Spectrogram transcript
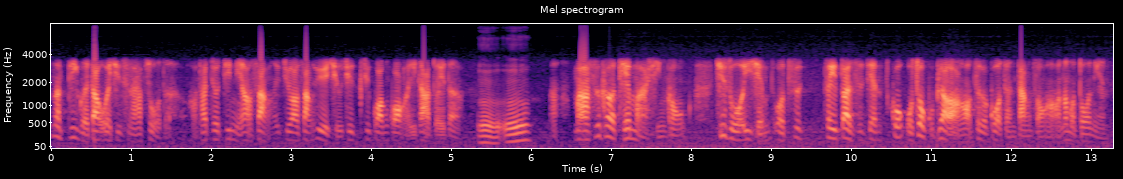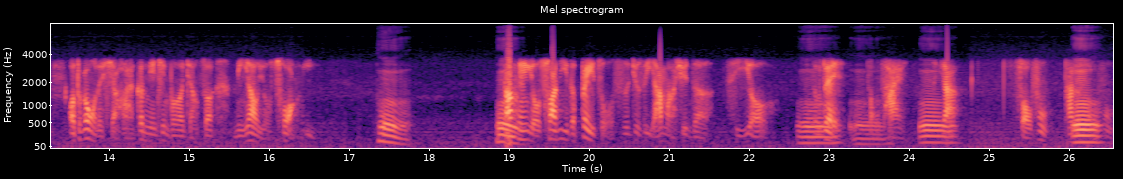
那低轨道卫星是他做的，哦，他就今年要上就要上月球去去观光了一大堆的，嗯嗯，啊，马斯克天马行空，其实我以前我自这一段时间过我做股票啊哈，这个过程当中啊，那么多年，我都跟我的小孩、跟年轻朋友讲说，你要有创意。嗯。当年有创意的贝佐斯就是亚马逊的 CEO，对不对？总裁，人家首富，他是首富。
